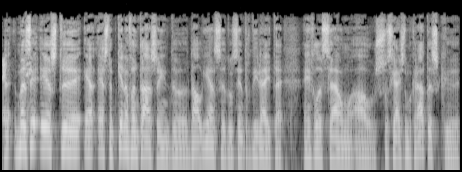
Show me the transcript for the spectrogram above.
Eh, mas este, eh, esta pequena vantagem de, da aliança do centro-direita em relação aos sociais-democratas, que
